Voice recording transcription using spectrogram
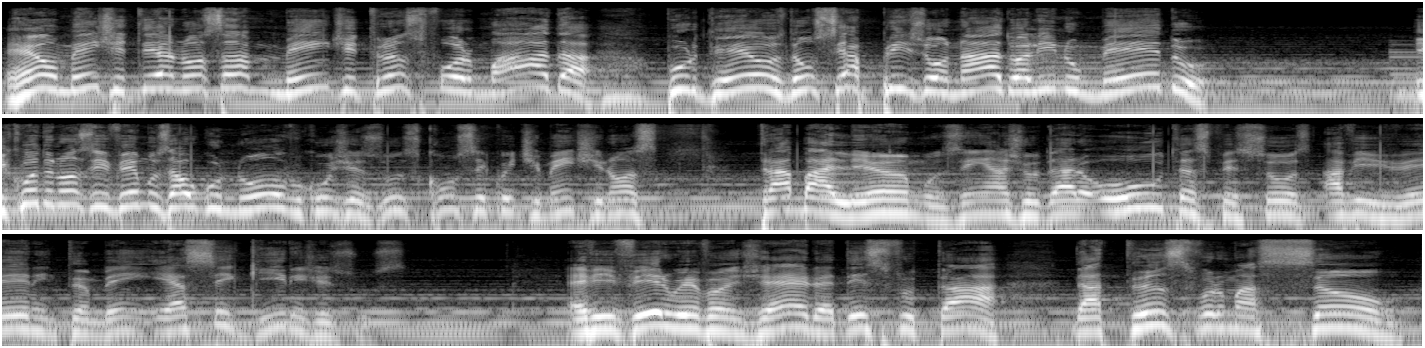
realmente ter a nossa mente transformada por Deus, não ser aprisionado ali no medo. E quando nós vivemos algo novo com Jesus, consequentemente nós trabalhamos em ajudar outras pessoas a viverem também e a seguirem Jesus. É viver o Evangelho, é desfrutar da transformação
